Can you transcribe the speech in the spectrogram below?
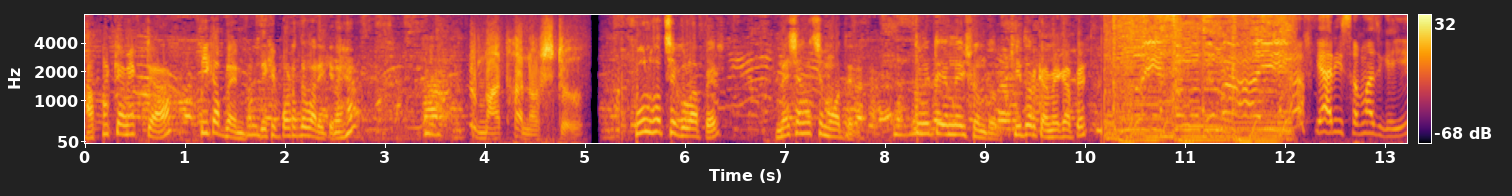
আপনাকে আমি একটা পিক আপ লাইন দেখে পটাতে পারি কিনা হ্যাঁ মাথা নষ্ট ফুল হচ্ছে গোলাপের নেশা হচ্ছে মদের তুমি তো এমনি সুন্দর কি দরকার মেকআপের प्यारी समझ गई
